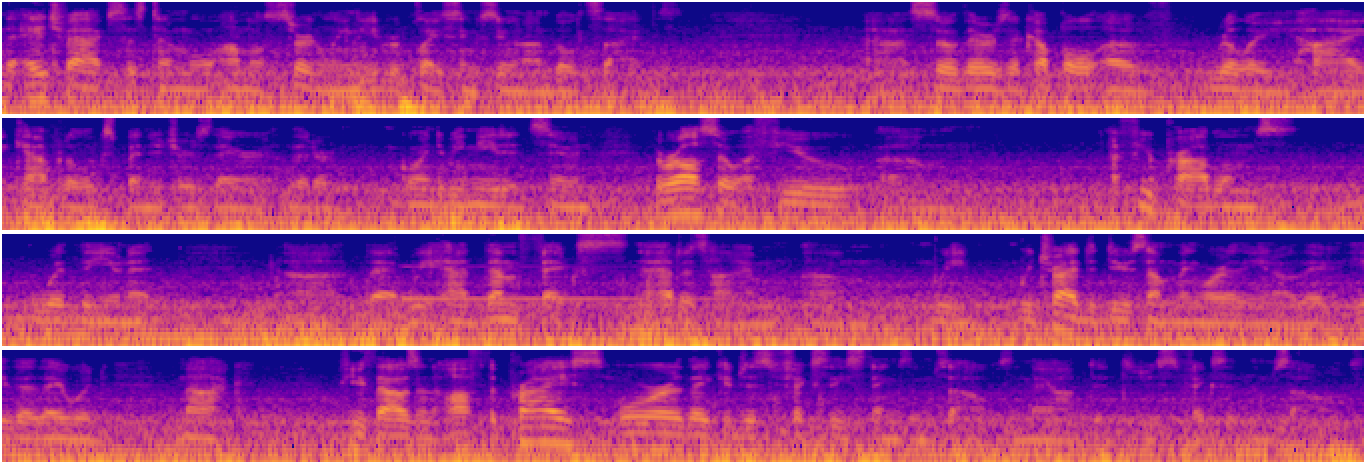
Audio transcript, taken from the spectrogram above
The HVAC system will almost certainly need replacing soon on both sides. Uh, so there's a couple of really high capital expenditures there that are going to be needed soon. There were also a few um, a few problems with the unit uh, that we had them fix ahead of time. Um, we we tried to do something where you know they either they would knock a few thousand off the price or they could just fix these things themselves, and they opted to just fix it themselves.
